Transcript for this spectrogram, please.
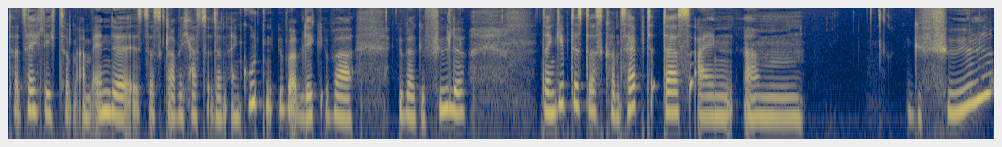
tatsächlich zum, am Ende ist das, glaube ich, hast du dann einen guten Überblick über, über Gefühle. Dann gibt es das Konzept, dass ein ähm, Gefühl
